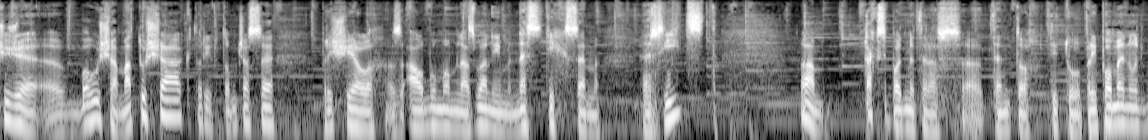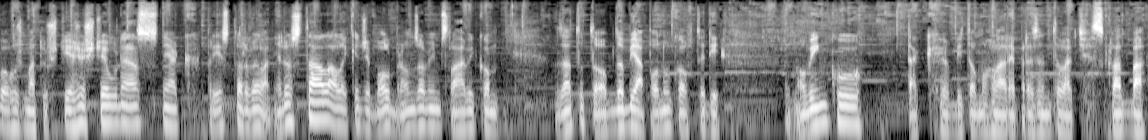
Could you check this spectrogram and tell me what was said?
čiže e, Bohuša Matuša, ktorý v tom čase prišiel s albumom nazvaným Nestih sem říct. No a tak si poďme teraz e, tento titul pripomenúť. Bohuž Matuš tiež ešte u nás nejak priestor veľa nedostal, ale keďže bol bronzovým slávikom za toto obdobie a ponúkol vtedy novinku, tak by to mohla reprezentovať skladba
